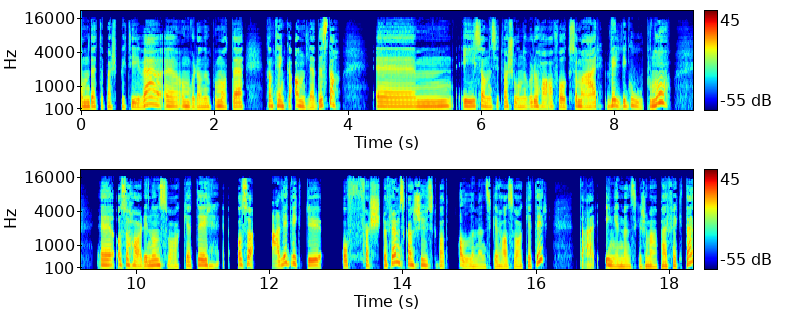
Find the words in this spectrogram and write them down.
om dette perspektivet, eh, om hvordan hun på en måte kan tenke annerledes, da. Eh, I sånne situasjoner hvor du har folk som er veldig gode på noe, eh, og så har de noen svakheter. Og så er det litt viktig å først og fremst kanskje huske på at alle mennesker har svakheter. Det er ingen mennesker som er perfekte.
